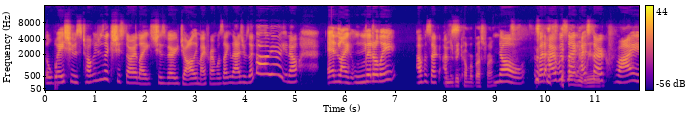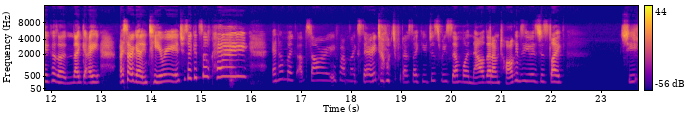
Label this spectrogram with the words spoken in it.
The way she was talking, she was like she started like she's very jolly. My friend was like that. She was like, oh yeah, you know, and like literally, I was like, Did I'm you s- become her best friend? no, but I was That like, be I weird. started crying because I uh, like I, I started getting teary, and she's like, "It's okay," and I'm like, "I'm sorry if I'm like staring too much," but I was like, "You just resemble." And now that I'm talking to you, it's just like she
